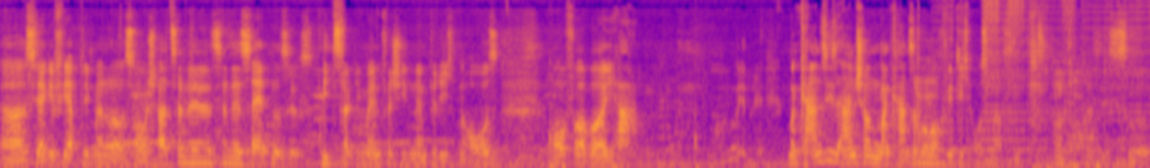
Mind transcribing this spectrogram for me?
äh, sehr gefärbt. Ich meine, Assange hat seine, seine Seiten, also es blitzt halt immer in verschiedenen Berichten aus, auf, aber ja, man kann es anschauen, man kann es aber auch wirklich auslassen. Das ist so.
